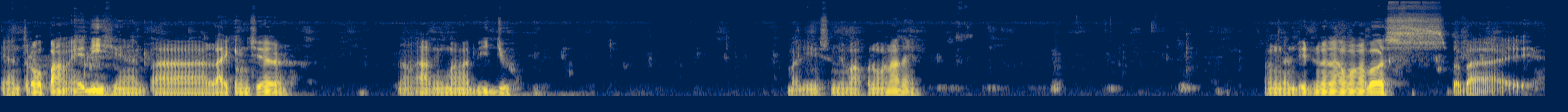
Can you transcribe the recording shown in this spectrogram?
Yan, tropang Eddie. Yan, pa like and share ng aking mga video. Malinis na yung mga kulungan natin. Hanggang dito na lang mga boss. Bye-bye.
